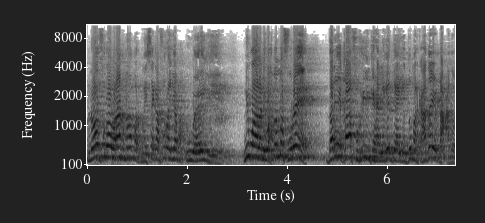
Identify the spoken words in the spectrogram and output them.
noo furo waraaq noo qor ma isagaa furayaba uu waalan yihe nin waalani waxba ma fure. eh dariiqaa furiinka ha laga daayo dumarka hadday dhacdo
